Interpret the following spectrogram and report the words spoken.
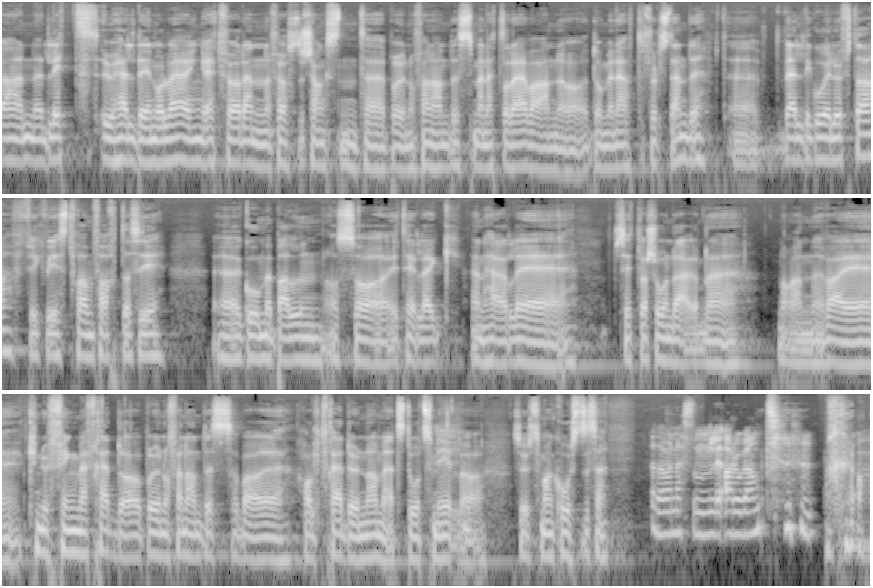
en litt uheldig involvering rett før den første sjansen til Bruno Fernandes, men etter det var han og dominerte fullstendig. Eh, veldig god i lufta, fikk vist fram farta si, eh, god med ballen, og så i tillegg en herlig situasjon der når han var i knuffing med Fred og Bruno Fernandes og bare holdt Fred unna med et stort smil og så ut som han koste seg. Det var nesten litt arrogant. ja.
